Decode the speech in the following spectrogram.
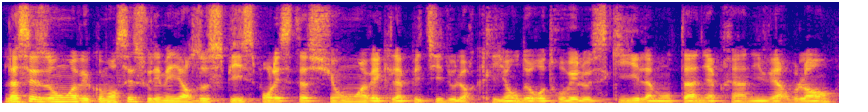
La saison avait commencé sous les meilleurs auspices pour les stations, avec l'appétit de leurs clients de retrouver le ski et la montagne après un hiver blanc.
